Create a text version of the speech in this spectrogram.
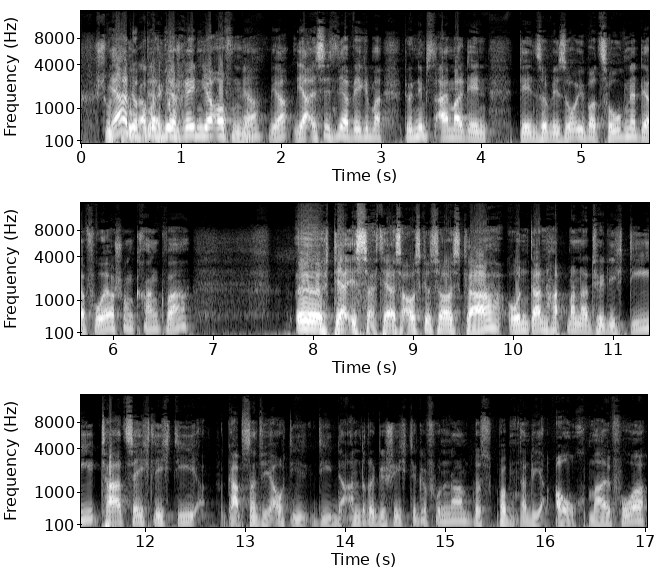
Ja, du, wir reden ja offen, ja. ja. Ja, es ist ja wirklich mal, du nimmst einmal den, den sowieso überzogenen, der vorher schon krank war. Äh, der ist, der ist ausgesorgt, klar. Und dann hat man natürlich die, tatsächlich die, gab es natürlich auch die, die eine andere Geschichte gefunden haben. Das kommt natürlich auch mal vor.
